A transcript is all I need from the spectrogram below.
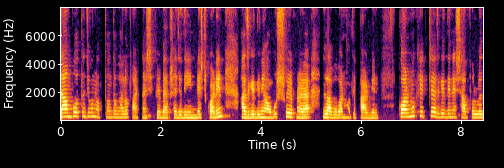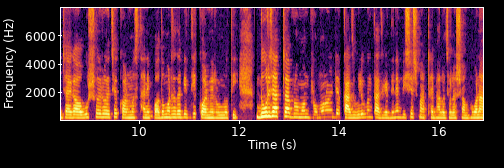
দাম্পত্য জীবন অত্যন্ত ভালো। পার্টনারশিপের ব্যবসায় যদি ইনভেস্ট করেন, আজকের দিনে অবশ্যই আপনারা লাভবান হতে পারবেন। কর্মক্ষেত্রে আজকের দিনে সাফল্যের জায়গা অবশ্যই রয়েছে। কর্মস্থানে পদমর্যাদা বৃদ্ধি, কর্মের উন্নতি। দূরযাত্রা, ভ্রমণ ভ্রমণ ভ্রমণের কাজগুলি কিন্তু আজকের দিনে বিশেষ মাত্রায় ভালো চলার সম্ভাবনা।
